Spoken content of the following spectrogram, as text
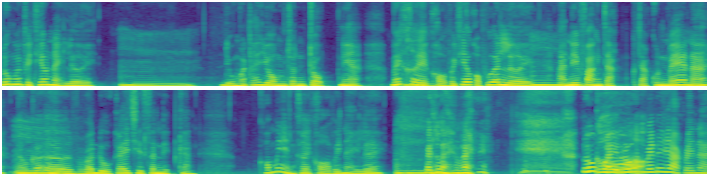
ลูกไม่ไปเที่ยวไหนเลย อืมอยู่มัธยมจนจบเนี่ย ไม่เคยขอไปเที่ยวกับเพื่อนเลยอืมอันนี้ฟังจากจากคุณแม่นะเราก็อืมเออแบบว่าดูใกล้ชิดสนิทกันเขาไม่เห็นเคยขอไปไหนเลย เป็นไรไหม ลูกวัยรุ่นไม่ได้อยากไปไหน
